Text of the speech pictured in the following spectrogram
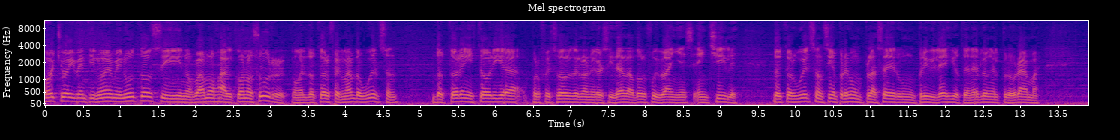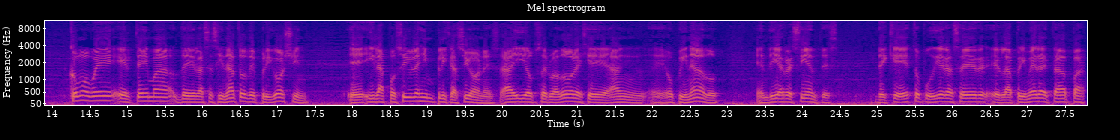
8 y 29 minutos y nos vamos al Cono Sur con el doctor Fernando Wilson, doctor en historia, profesor de la Universidad Adolfo Ibáñez en Chile. Doctor Wilson, siempre es un placer, un privilegio tenerlo en el programa. ¿Cómo ve el tema del asesinato de Prigozhin eh, y las posibles implicaciones? Hay observadores que han eh, opinado en días recientes de que esto pudiera ser eh, la primera etapa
